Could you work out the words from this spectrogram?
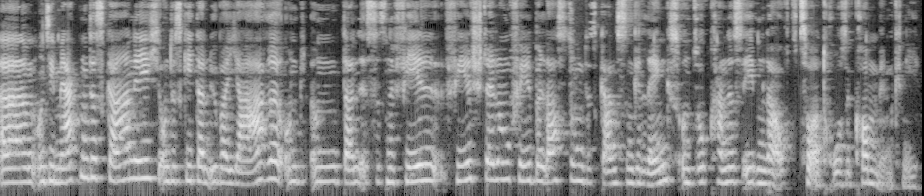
ähm, und sie merken das gar nicht und es geht dann über Jahre und, und dann ist es eine Fehl, Fehlstellung, Fehlbelastung des ganzen Gelenks und so kann es eben da auch zur Arthrose kommen im Knie.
